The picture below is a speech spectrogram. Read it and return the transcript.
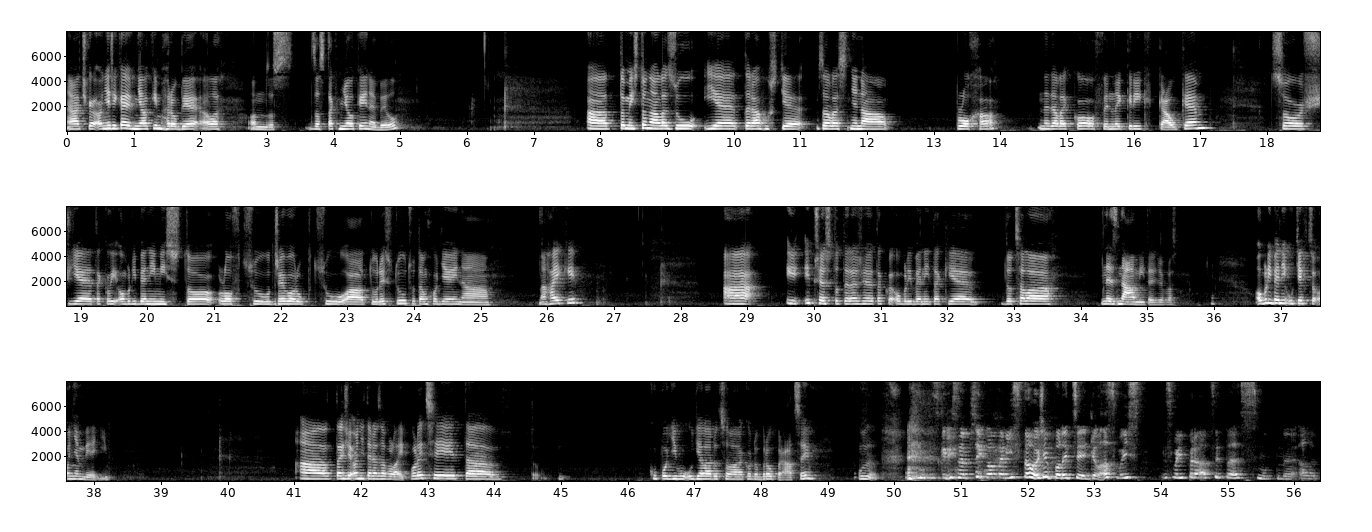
Ačka, oni říkají v mělkým hrobě, ale on zas, zas tak mělký nebyl. A to místo nálezu je teda hustě zalesněná plocha nedaleko Finley Creek Cow Camp, což je takový oblíbený místo lovců, dřevorubců a turistů, co tam chodí na, na hajky. A i, i přesto teda, že je takhle oblíbený, tak je docela neznámý, takže vlastně oblíbený u těch, co o něm vědí. A, takže oni teda zavolají policii, ta ku podivu udělá docela jako dobrou práci. U, Když jsme překvapení z toho, že policie dělá svoji, svoji práci, to je smutné, ale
